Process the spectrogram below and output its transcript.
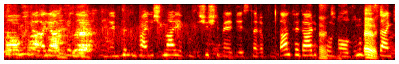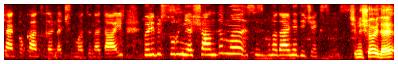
sorunuyla alakalı e, bir takım paylaşımlar yapıldı Şişli Belediyesi tarafından. Tedarik Evet. sorunu olduğunu, bu Evet. yüzden kent lokantalarının açılmadığına dair. Böyle bir sorun yaşandı mı? Siz buna dair ne diyeceksiniz? Şimdi şöyle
